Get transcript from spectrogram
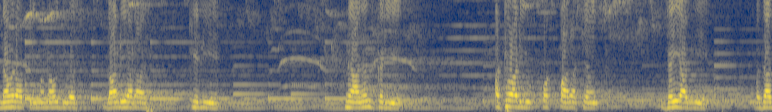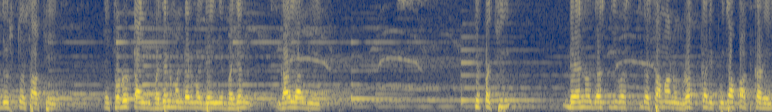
નવરાત્રિમાં નવ દિવસ દાંડિયા રાસ ખેલીએ ને આનંદ કરીએ. અઠવાડિયું પગપાળા ક્યાંક જઈ આવીએ. બધા દોસ્તો સાથે કે થોડો ટાઈમ ભજન મંડળમાં જઈને ભજન ગાઈ આવીએ. કે પછી બહેનો દસ દિવસ દશામાનું વ્રત કરી પૂજાપાઠ કરે.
